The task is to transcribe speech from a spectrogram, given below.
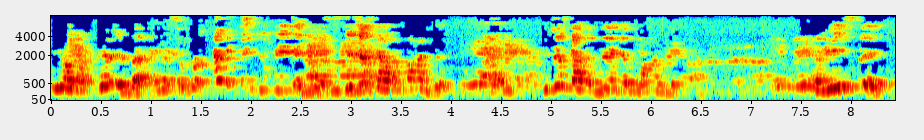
You know what? Here is the answer for everything you need in here. You just got to find it. You just got to dig and find it. Amen. But He said,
